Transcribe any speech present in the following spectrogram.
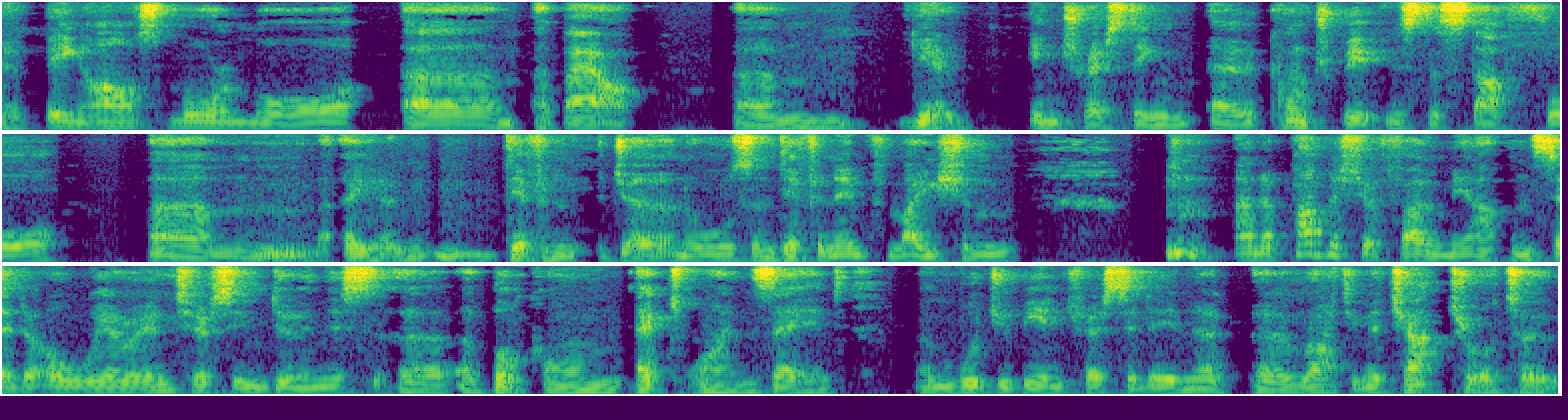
know, being asked more and more um, about, um, you know, interesting uh, contributions to stuff for, um, you know, different journals and different information. and a publisher phoned me up and said, "Oh, we're interested in doing this uh, a book on X, Y, and Z." and would you be interested in uh, uh, writing a chapter or two?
